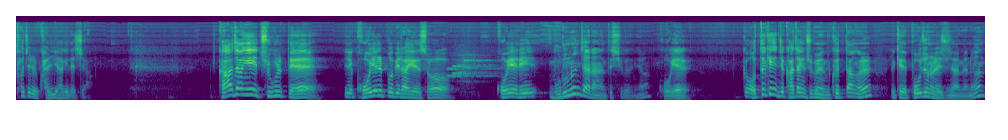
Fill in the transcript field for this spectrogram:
토지를 관리하게 되죠. 가장이 죽을 때 이제 고엘법이라 해서 고엘이 무르는 자라는 뜻이거든요. 고엘. 그 어떻게 이제 가장이 죽으면 그 땅을 이렇게 보존을 해주냐면은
